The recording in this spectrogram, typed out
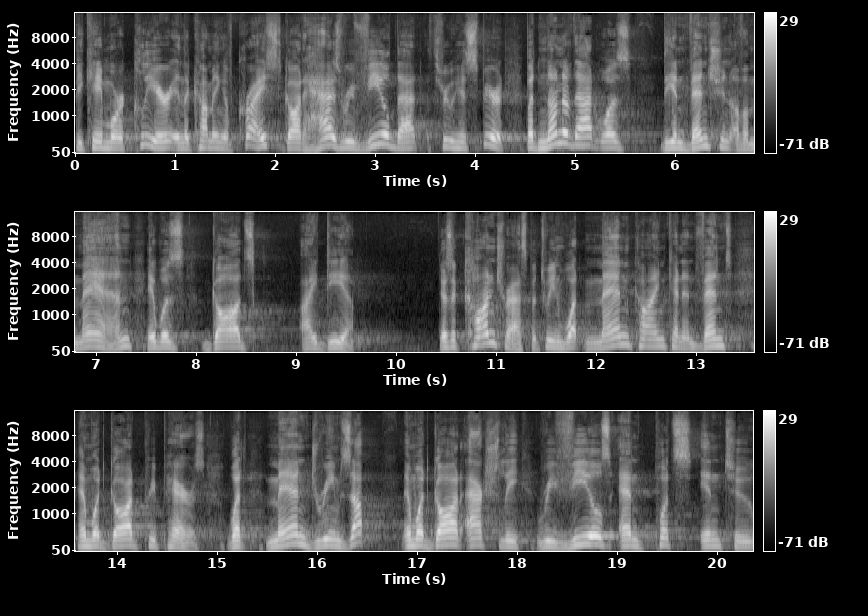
became more clear in the coming of Christ. God has revealed that through his Spirit. But none of that was the invention of a man, it was God's idea. There's a contrast between what mankind can invent and what God prepares, what man dreams up and what God actually reveals and puts into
